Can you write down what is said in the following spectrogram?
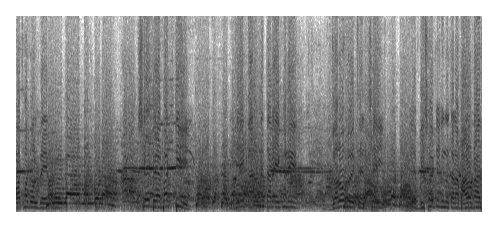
কথা বলবে। সে ব্যাপারটি যে কারণে তারা এখানে জড়ো হয়েছেন, সেই বিষয়টি কিন্তু তারা বারোটার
